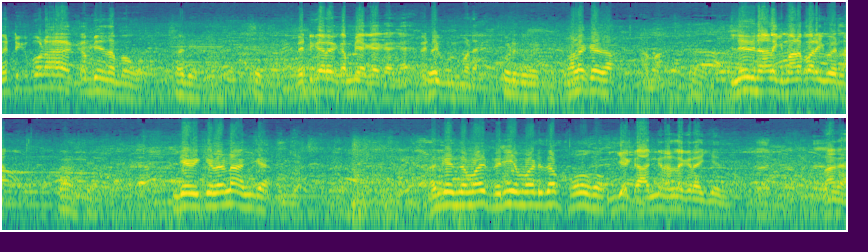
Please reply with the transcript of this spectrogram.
வெட்டுக்கு போனால் கம்மியாக தான் போகும். சரி. வெட்டுக்காரங்க கம்மியாக கேட்காங்க. வெட்டுக்கு கொடுக்க மாட்டேன். கொடுக்க வெட்டு. வழக்கை தான். ஆமாம் இல்லை நாளைக்கு மணப்பாறைக்கு போயிடலாம். இங்கே விற்கலன்னா அங்கே. இங்கே. அங்கே இந்த மாதிரி பெரிய மாடு தான் போகும். இங்கே அங்கே நல்ல கிராக்கி அது. வாங்க.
